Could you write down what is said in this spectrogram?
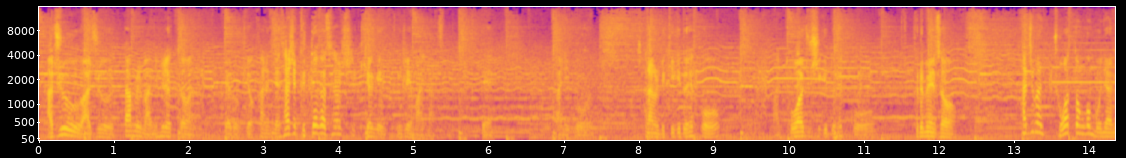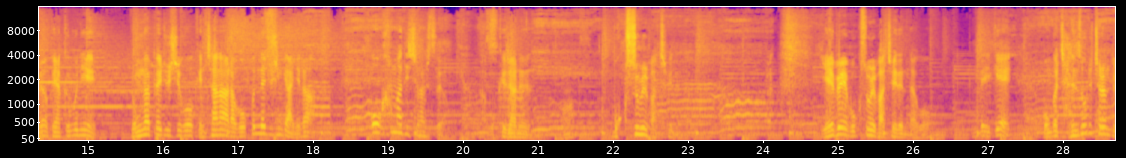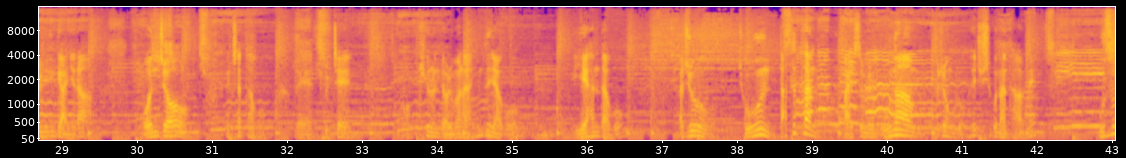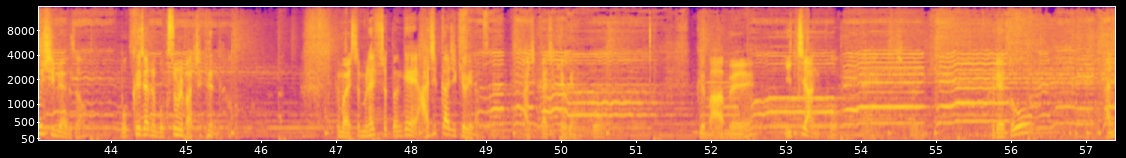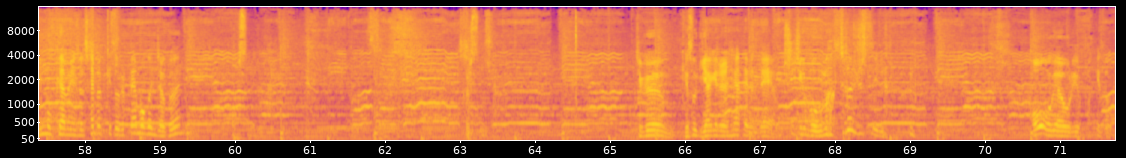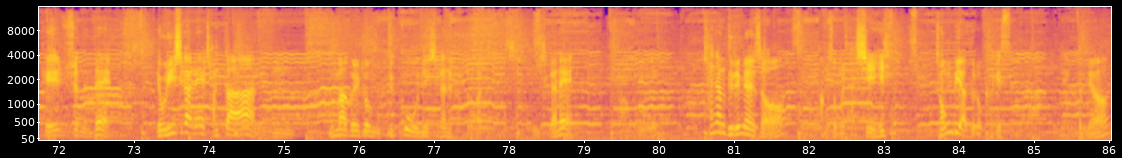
아주 아주 땀을 많이 흘렸던 때로 기억하는데 사실 그때가 사실 기억에 굉장히 많이 남습니다. 그때 많이 또 사랑을 느끼기도 했고 또 많이 도와주시기도 했고 그러면서 하지만 좋았던 건 뭐냐면 그냥 그분이 용납해 주시고 괜찮아 라고 끝내주신 게 아니라 꼭 한마디씩 하셨어요. 아, 목회자는 어, 목숨을 바쳐야 된다고. 예배에 목숨을 바쳐야 된다고. 근데 이게 뭔가 잔소리처럼 들리는 게 아니라 먼저 괜찮다고. 그래 둘째 어, 키우는데 얼마나 힘드냐고 음, 이해한다고 아주 좋은 따뜻한 말씀을 온화한 표정으로 해주시고 난 다음에 웃으시면서 목회자는 목숨을 바쳐야 된다고 그 말씀을 해주셨던 게 아직까지 기억에 남습니다. 아직까지 기억에 남고 그 마음을 잊지 않고 네, 지금 그래도 담임 목회하면서 새벽 기도를 빼먹은 적은 없습니다. 그렇습니다. 지금 계속 이야기를 해야 되는데 혹시 지금 뭐 음악 틀어줄 수 있나? 오, 예, 우리 밖에서 오케이 해주셨는데 네, 우리 이 시간에 잠깐 음, 악을좀 듣고 오는 시간을 갖도록 하겠습니다. 이 시간에 어, 우리 찬양 들으면서 방송을 다시 정비하도록 하겠습니다. 네, 그러면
